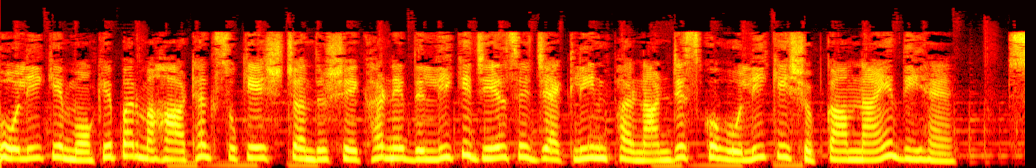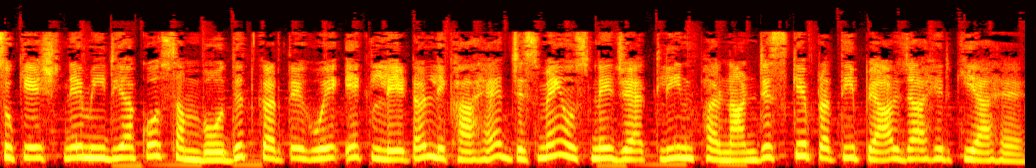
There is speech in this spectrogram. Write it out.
होली के मौके पर महाठग सुकेश चंद्रशेखर ने दिल्ली की जेल से जैकलीन फर्नांडिस को होली की शुभकामनाएँ दी हैं। सुकेश ने मीडिया को संबोधित करते हुए एक लेटर लिखा है जिसमें उसने जैकलीन फर्नांडिस के प्रति प्यार ज़ाहिर किया है।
